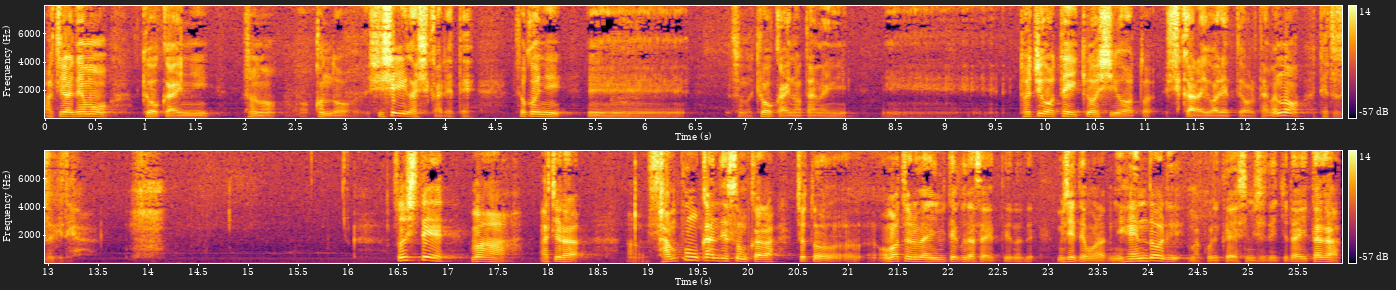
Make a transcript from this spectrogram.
あちらでも教会にその今度姿勢が敷かれてそこに、えー、その教会のために、えー、土地を提供しようと市から言われておるための手続きである。そしてまああちら3分間で済むからちょっとお祭り前に見てくださいっていうので見せてもらって二辺通り、まあ、繰り返し見せていただいたが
